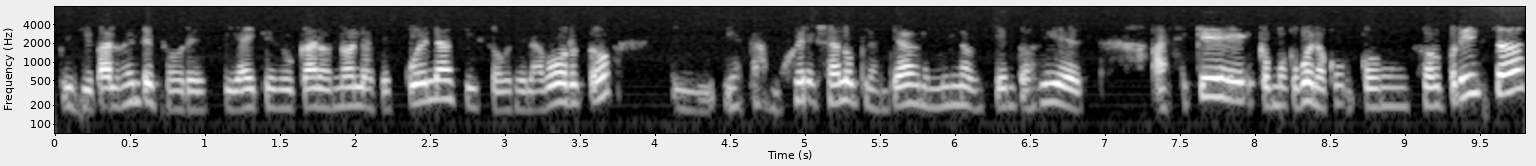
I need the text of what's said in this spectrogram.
principalmente sobre si hay que educar o no en las escuelas y sobre el aborto, y, estas mujeres ya lo planteaban en 1910. Así que, como que, bueno, con, sorpresa,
